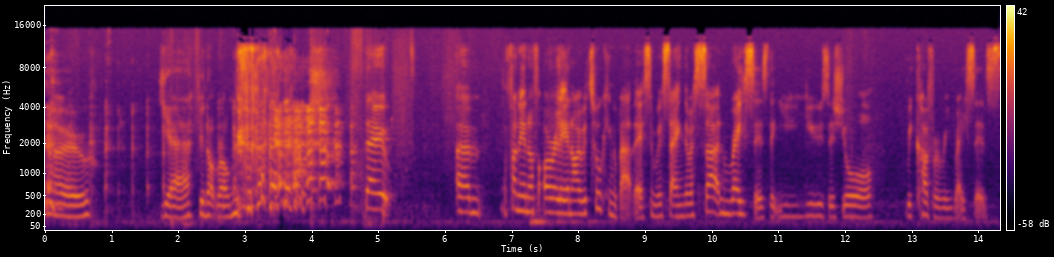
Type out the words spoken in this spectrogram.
no. Yeah, you're not wrong. so, um, funny enough, Aurelie and I were talking about this, and we are saying there are certain races that you use as your recovery races.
